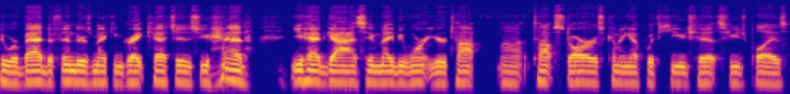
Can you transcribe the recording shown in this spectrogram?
who were bad defenders making great catches. You had you had guys who maybe weren't your top uh, top stars coming up with huge hits, huge plays.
